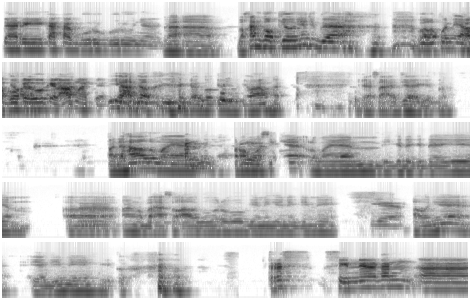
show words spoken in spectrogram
dari kata guru-gurunya. Nah, eh, bahkan gokilnya juga walaupun ya Nggak lah. gokil-gokil amat ya. Iya, gak, gak gokil-gokil amat. Biasa aja gitu. Padahal lumayan Kan- ini ya, promosinya lumayan digede-gedein. apa, ngebahas soal guru gini-gini gini. Iya. Taunya ya gini gitu. Terus scene-nya kan eh,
